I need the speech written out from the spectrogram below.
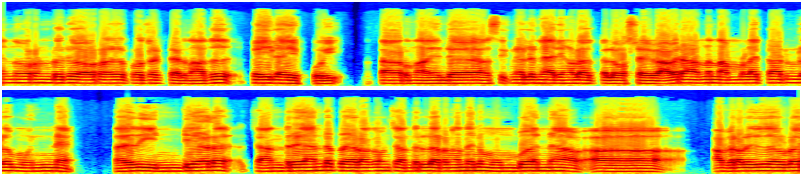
എന്ന് പറഞ്ഞ ഒരു അവരുടെ പ്രൊജക്ട് ആയിരുന്നു അത് ഫെയിൽ ആയി പോയി. തകർന്ന് അതിന്റെ സിഗ്നലും കാര്യങ്ങളും ഒക്കെ ലോസ്റ്റ് ആയി അവരാണ് നമ്മളെക്കാട്ടിൽ മുന്നേ അതായത് ഇന്ത്യയുടെ ചന്ദ്രയാന്റെ പേടകം ചന്ദ്രനിൽ ഇറങ്ങുന്നതിന് മുമ്പ് തന്നെ അവരുടെ ഇത് അവിടെ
